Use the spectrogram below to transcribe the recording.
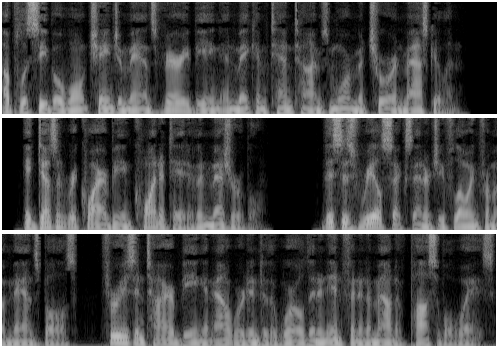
A placebo won't change a man's very being and make him 10 times more mature and masculine. It doesn't require being quantitative and measurable. This is real sex energy flowing from a man's balls, through his entire being and outward into the world in an infinite amount of possible ways.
